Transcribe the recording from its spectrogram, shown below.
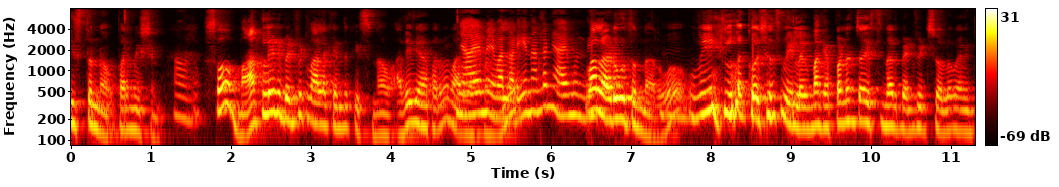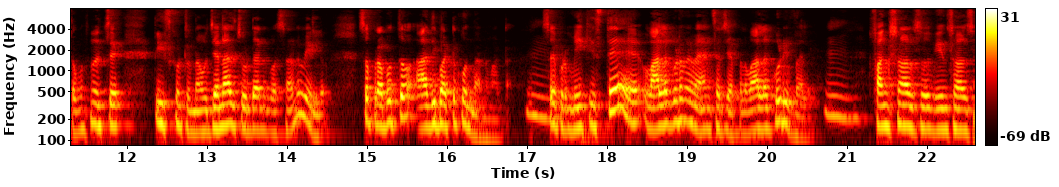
ఇస్తున్నావు పర్మిషన్ సో మాకు లేని బెనిఫిట్ వాళ్ళకి ఎందుకు ఇస్తున్నావు? అది వ్యాపారమే న్యాయమే. వాళ్ళు అడిగిన దాంట్లో న్యాయం ఉంది. వాళ్ళు అడుగుతున్నారు. వీళ్ళ క్వశ్చన్స్ వీళ్ళవి. మాకు ఎప్పటి నుంచో ఇస్తున్నారు బెనిఫిట్స్ వాళ్ళు మేము ఇంతకుముందు నుంచే తీసుకుంటున్నాము. జనాలు చూడడానికి వస్తున్నారు వీళ్ళు. సో ప్రభుత్వం అది పట్టుకుందన్నమాట. ఉమ్, సో ఇప్పుడు మీకు ఇస్తే వాళ్ళకు కూడా మేము ఆన్సర్ చెప్పాలి. వాళ్ళకు కూడా ఇవ్వాలి. ఫంక్షన్ హాల్స్ గిన్స్ హాల్స్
